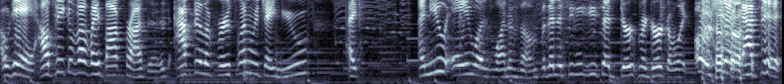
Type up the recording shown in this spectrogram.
okay, I'll think about my thought process. After the first one, which I knew, I I knew A was one of them, but then as soon as you said Dirt McGirt, I'm like, oh shit, that's it.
